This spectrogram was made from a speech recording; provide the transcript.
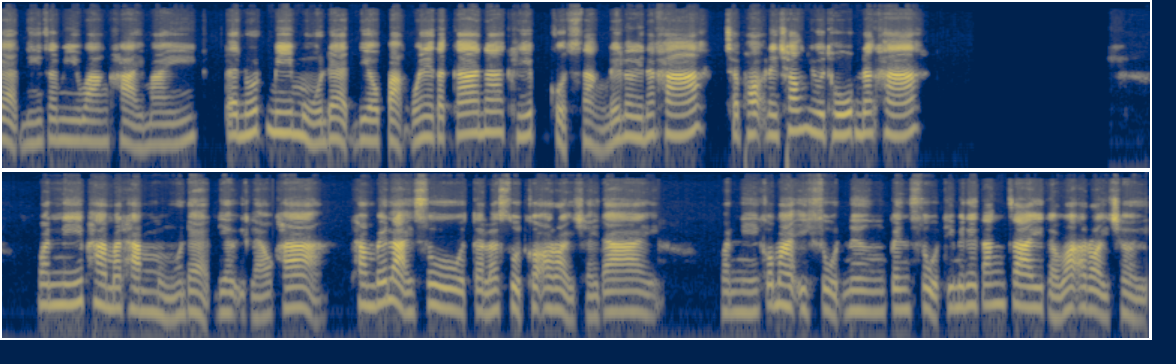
แบบนี้จะมีวางขายไหม แต่นุชมีหมูแดดเดียวปักไว้ในตะกร้าหน้าคลิปกดสั่งได้เลยนะคะ เฉพาะในช่อง YouTube นะคะ วันนี้พามาทำหมูแดดเดียวอีกแล้วค่ะทำไว้หลายสูตรแต่ละสูตรก็อร่อยใช้ได้ วันนี้ก็มาอีกสูตรหนึ่งเป็นสูตรที่ไม่ได้ตั้งใจแต่ว่าอร่อยเฉย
